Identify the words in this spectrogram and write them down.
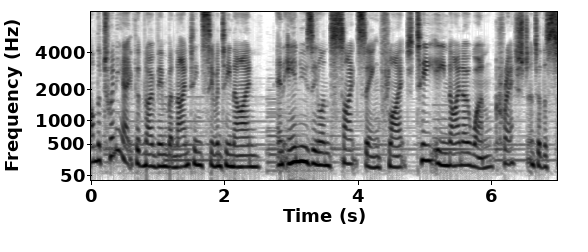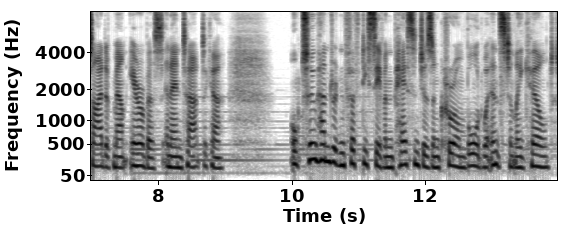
On the 28th of November 1979, an Air New Zealand sightseeing flight TE 901 crashed into the side of Mount Erebus in Antarctica. All 257 passengers and crew on board were instantly killed.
